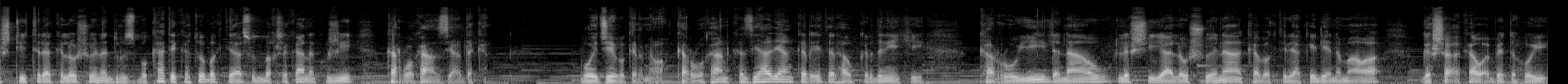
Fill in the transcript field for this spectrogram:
شتی ترە کە لەو شوێنە دروست بۆ کاتێک کە تۆ بەکتیا سوود بەخشەکانە کوژی کەڕۆکان زیاد دەکەن بۆی جێبکردنەوە کەڕۆکان کە زیادیان کرد ئیتر هاوکردنێکی کەڕوویی لە ناو لەشی یا لەو شوێنە کە بەکتریاکەی لێنەماوە گەشەکاو ئەبێتە هۆی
